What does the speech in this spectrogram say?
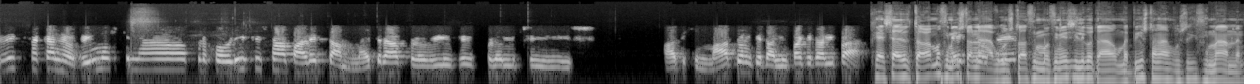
δει τι θα κάνει ο Δήμος και να προχωρήσει στα απαραίτητα μέτρα πρόληψης ατυχημάτων κτλ. κτλ. Ξέρεις, τώρα μου θυμίζει τον Έκτοτε- Αύγουστο, μου θυμίζει λίγο τον Αύγουστο, με πήγες στον Αύγουστο και θυμάμαι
